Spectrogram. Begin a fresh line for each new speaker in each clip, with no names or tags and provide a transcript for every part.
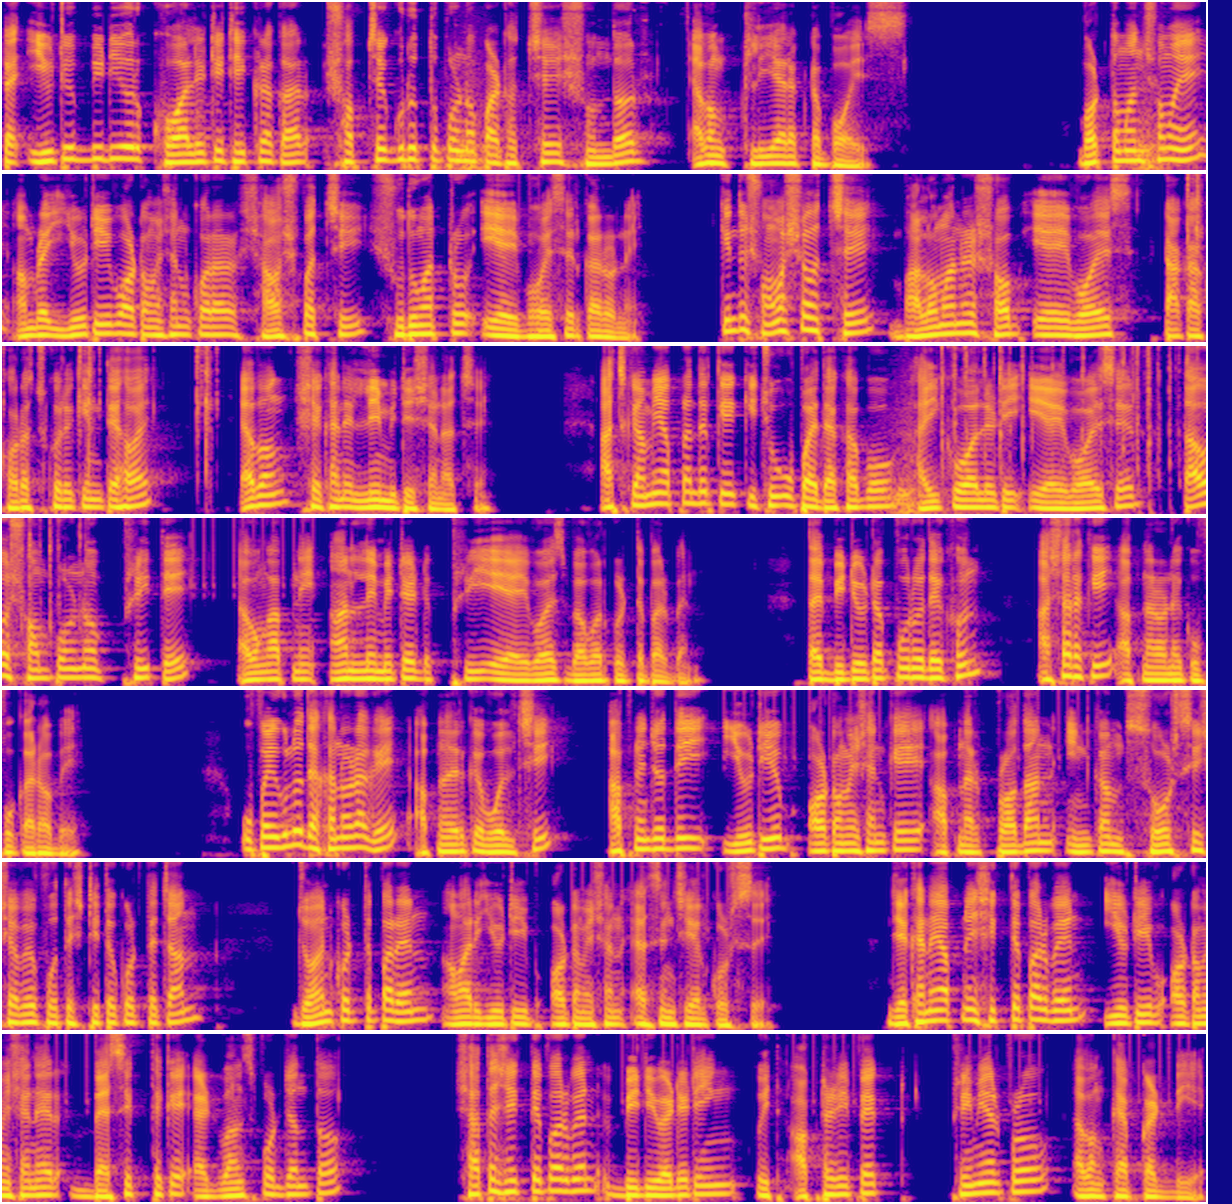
একটা ইউটিউব ভিডিওর কোয়ালিটি ঠিক রাখার সবচেয়ে গুরুত্বপূর্ণ পার্ট হচ্ছে সুন্দর এবং ক্লিয়ার একটা ভয়েস বর্তমান সময়ে আমরা ইউটিউব অটোমেশন করার সাহস পাচ্ছি শুধুমাত্র এআই ভয়েসের কারণে। কিন্তু সমস্যা হচ্ছে ভালো মানের সব এআই ভয়েস টাকা খরচ করে কিনতে হয় এবং সেখানে লিমিটেশন আছে। আজকে আমি আপনাদেরকে কিছু উপায় দেখাবো হাই কোয়ালিটি এআই ভয়েসের তাও সম্পূর্ণ ফ্রিতে এবং আপনি আনলিমিটেড ফ্রি এআই ভয়েস ব্যবহার করতে পারবেন। তাই ভিডিওটা পুরো দেখুন আশা রাখি আপনার অনেক উপকার হবে। উপায়গুলো দেখানোর আগে আপনাদেরকে বলছি, আপনি যদি ইউটিউব অটোমেশনকে আপনার প্রধান ইনকাম সোর্স হিসাবে প্রতিষ্ঠিত করতে চান, জয়েন করতে পারেন আমার ইউটিউব অটোমেশন অ্যাসেন্সিয়াল কোর্সে। যেখানে আপনি শিখতে পারবেন ইউটিউব অটোমেশনের বেসিক থেকে অ্যাডভান্স পর্যন্ত। সাথে শিখতে পারবেন video editing with after effect, premiere pro এবং ক্যাপকাট দিয়ে।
